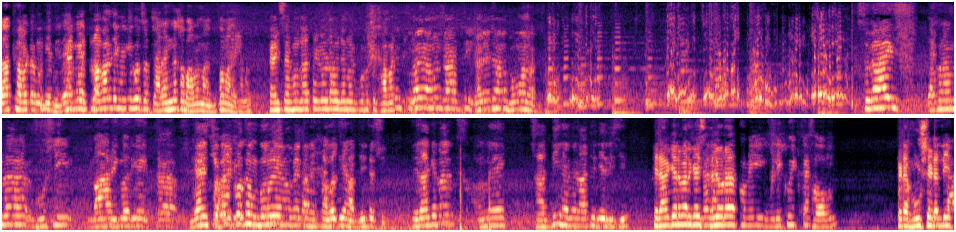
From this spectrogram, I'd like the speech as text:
লাস্ট খাবারটা খাবার দেখে কি করছ? না তো ভালো না তোমার এখানে? এখন রাত এগারোটা বাজে আমার পুরো খাবার ভাই আমার খালি এখন আমরা ঘুষি মার এগুলো দিয়ে একটা প্রথম গরু এভাবে খাবার দিয়ে হাত দিতেছি। এর আগে বার অনেক সাত দিন আমি লাঠি দিয়ে দিছি। এর আগের বার গাইস খালি ওরা লিকুইডটা খাওয়াবো। এটা বুশ এটা লি-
